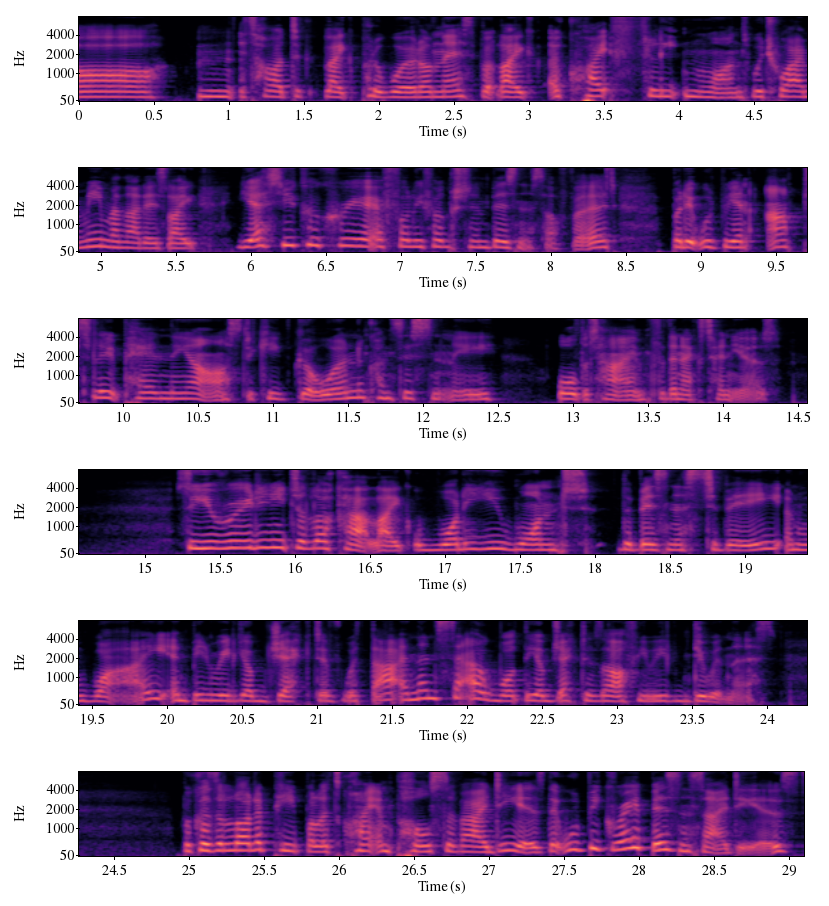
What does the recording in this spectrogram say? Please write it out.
are mm, it's hard to like put a word on this, but like are quite fleeting ones. Which what I mean by that is like, yes, you could create a fully functioning business off it, but it would be an absolute pain in the ass to keep going consistently all the time for the next 10 years. So you really need to look at like what do you want the business to be and why and being really objective with that and then set out what the objectives are for you even doing this. Because a lot of people it's quite impulsive ideas that would be great business ideas,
